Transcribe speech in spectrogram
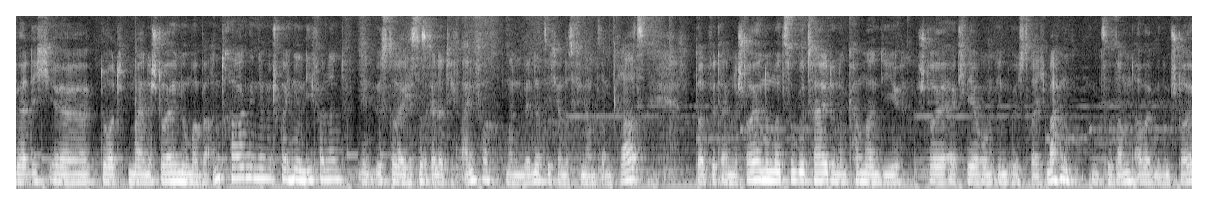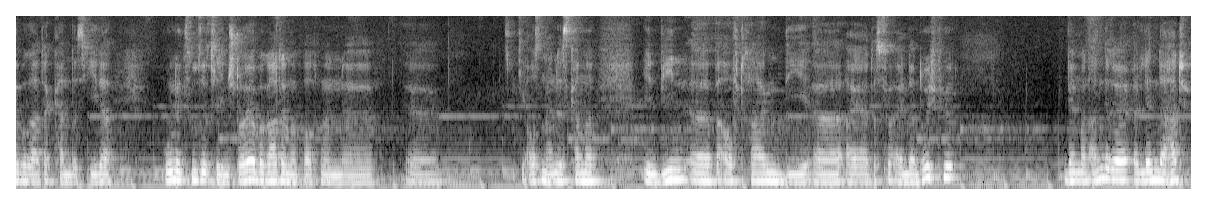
werde ich äh, dort meine Steuernummer beantragen in dem entsprechenden Lieferland. In Österreich ist das relativ einfach. Man wendet sich an das Finanzamt Graz. Dort wird einem eine Steuernummer zugeteilt und dann kann man die Steuererklärung in Österreich machen. In Zusammenarbeit mit dem Steuerberater kann das jeder ohne zusätzlichen Steuerberater. Man braucht nur äh, äh, die Außenhandelskammer in Wien äh, beauftragen, die äh, das für einen dann durchführt. Wenn man andere Länder hat,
